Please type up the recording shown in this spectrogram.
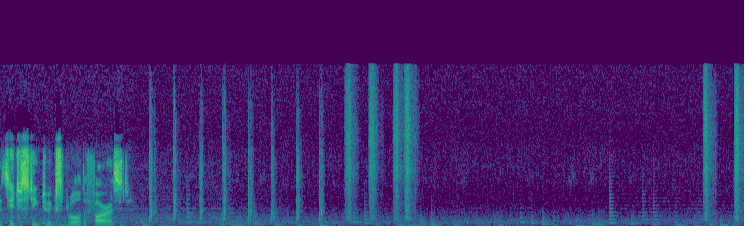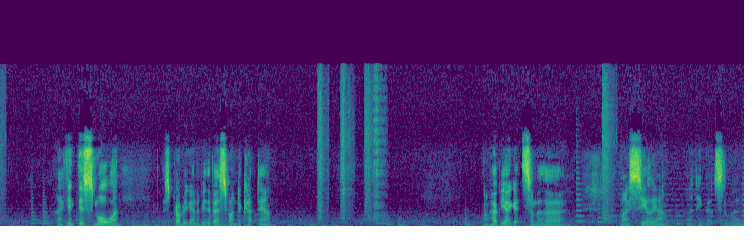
It's interesting to explore the forest. I think this small one is probably going to be the best one to cut down. I'm hoping I get some of the mycelia. I think that's the word.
